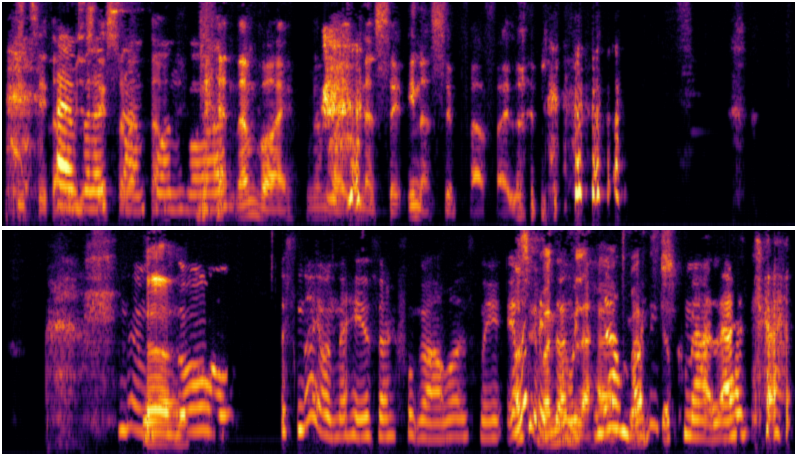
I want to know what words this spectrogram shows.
Picit amúgy Ebből ezt szempontból. De nem baj, nem baj, innen szép, innen szép felfejlődni. Nem De- tudom. Ezt nagyon nehéz megfogalmazni. Én Azért, mert nem lehet, nem mert vagyok mellette.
